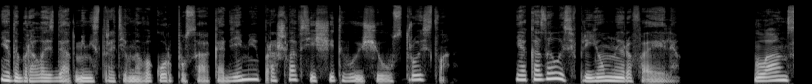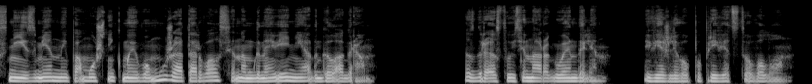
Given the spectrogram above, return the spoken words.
Я добралась до административного корпуса Академии, прошла все считывающие устройства и оказалась в приемной Рафаэля. Ланс, неизменный помощник моего мужа, оторвался на мгновение от голограмм. «Здравствуйте, Нара Гвендолин», — вежливо поприветствовал он.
